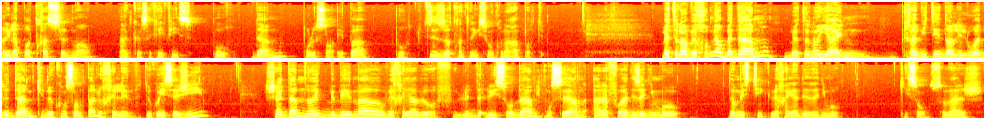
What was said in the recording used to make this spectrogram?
alors il apportera seulement un sacrifice pour dame, pour le sang, et pas pour toutes les autres interdictions qu'on a rapportées. Maintenant, maintenant il y a une gravité dans les lois de Dame qui ne concernent pas le Khelev. De quoi il s'agit? Shadam Noek Bebema Le l'histoire d'âme concerne à la fois des animaux domestiques, Vechaya des animaux qui sont sauvages,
